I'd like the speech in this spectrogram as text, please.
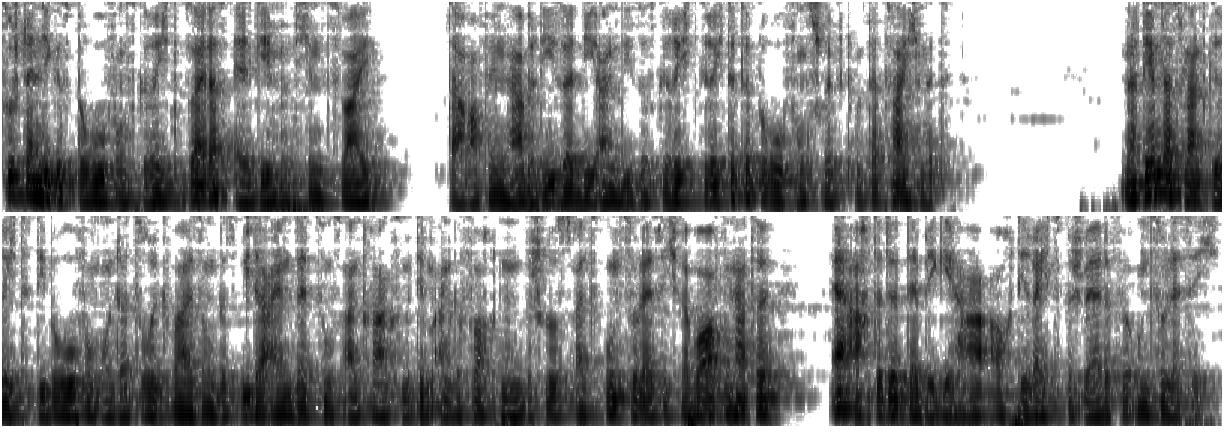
Zuständiges Berufungsgericht sei das LG München II. Daraufhin habe dieser die an dieses Gericht gerichtete Berufungsschrift unterzeichnet. Nachdem das Landgericht die Berufung unter Zurückweisung des Wiedereinsetzungsantrags mit dem angefochtenen Beschluss als unzulässig verworfen hatte, erachtete der BGH auch die Rechtsbeschwerde für unzulässig.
